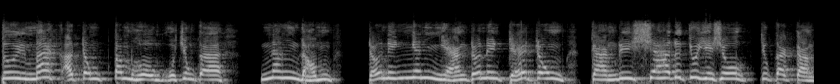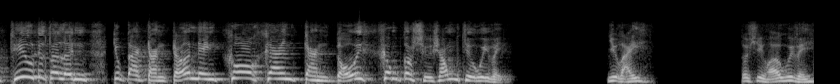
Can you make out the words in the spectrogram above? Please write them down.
tươi mát ở trong tâm hồn của chúng ta. năng động trở nên nhanh nhạn trở nên trẻ trung càng đi xa Đức Chúa Giêsu chúng ta càng thiếu Đức Thánh Linh chúng ta càng trở nên khô khan càng đổi không có sự sống thưa quý vị. Như vậy tôi xin hỏi quý vị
